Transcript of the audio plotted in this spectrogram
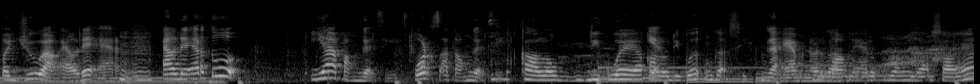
pejuang LDR Mm-mm. LDR tuh iya apa enggak sih? Works atau enggak sih? Kalau di gue ya kalau di gue enggak sih. Enggak ya menurut enggak lo ya menurut gue enggak. Soalnya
